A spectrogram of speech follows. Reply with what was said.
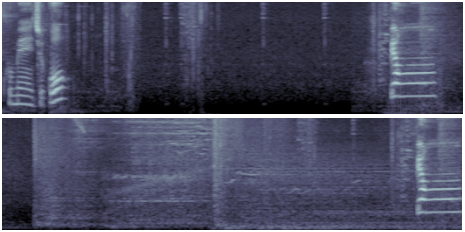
구매해주고 뿅 뿅.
